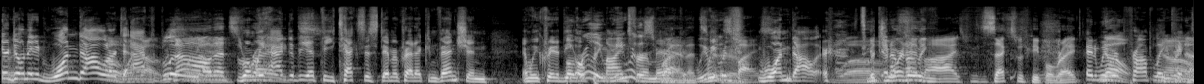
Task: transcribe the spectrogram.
here donated one dollar to wow. Act Blue. No, that's when we had to be at the Texas Democratic Convention and we created the But Open really, we Minds were for the America. spies. We We were the were- spies. One dollar. But you weren't having sex with people, right? And we No. were promptly No. kicked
